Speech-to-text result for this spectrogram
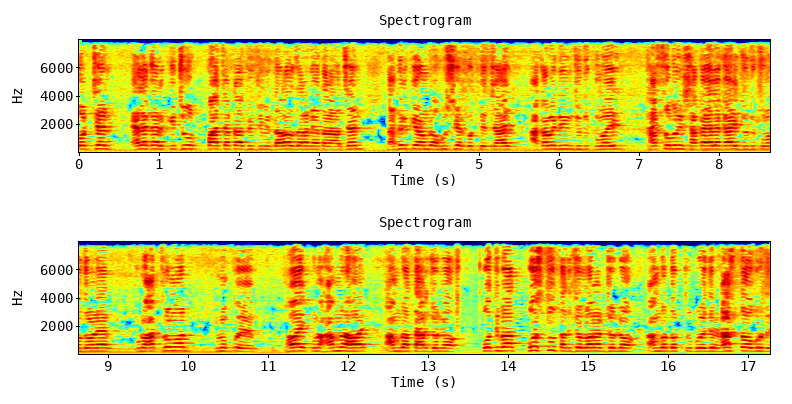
করছেন, এলাকার কিছু পাঁচাটা বিজেপি দালাল যারা নেতারা আছেন, তাদেরকে আমরা হুঁশিয়ার করতে চাই। আগামী দিন যদি কোনো এই খাসমণি শাখা এলাকায় যদি কোনো ধরনের কোনো আক্রমণ, কোনো হয় কোনো হামলা হয়, আমরা তার জন্য প্রতিবাদ প্রস্তুত তাদের জন্য, লড়ার জন্য। আমরা দত্ত প্রয়োজনের রাস্তা অবরোধে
